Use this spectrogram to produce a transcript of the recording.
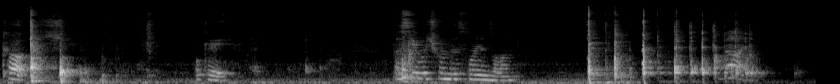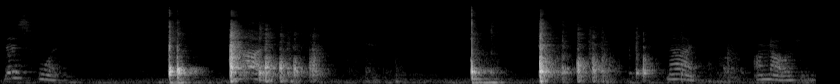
cups. Okay. Let's see which one this lands on. None. This one. None. None. I'm not looking.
